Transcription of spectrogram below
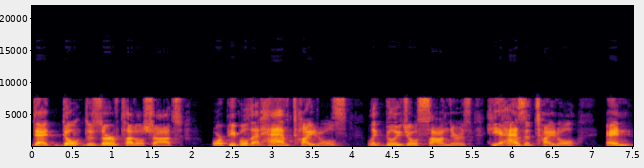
that don't deserve title shots, or people that have titles like Billy Joe Saunders. He has a title and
